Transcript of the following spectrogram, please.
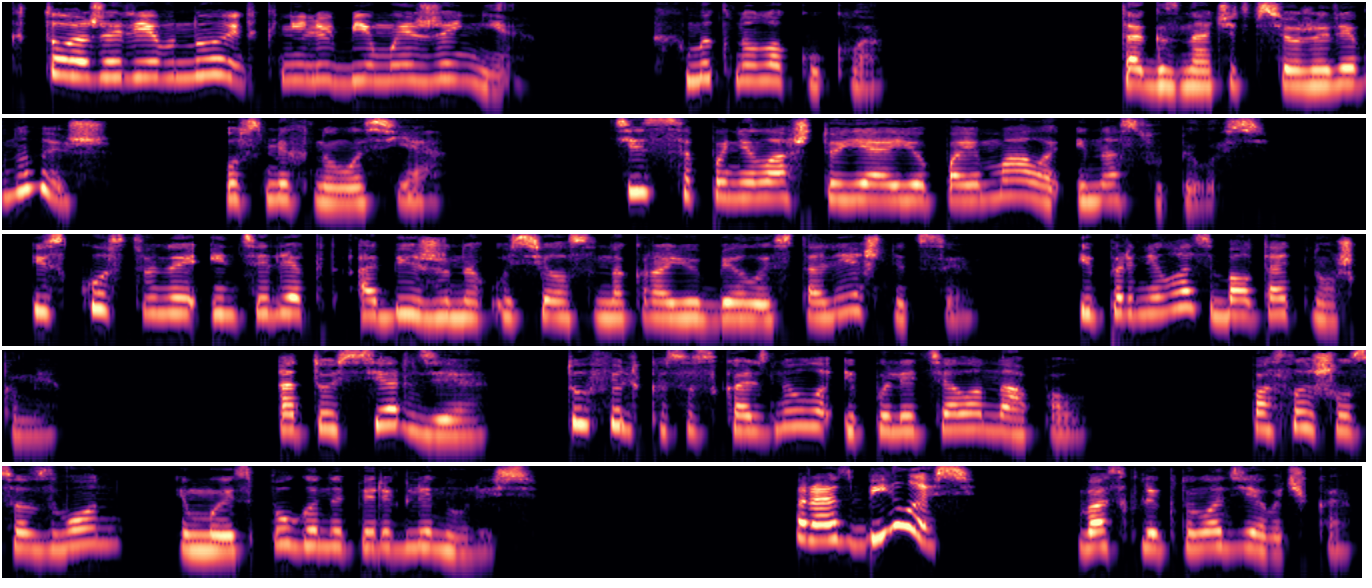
«Кто же ревнует к нелюбимой жене?» — хмыкнула кукла. «Так значит, все же ревнуешь?» — усмехнулась я. Тисса поняла, что я ее поймала и насупилась. Искусственный интеллект обиженно уселся на краю белой столешницы и принялась болтать ножками. От усердия туфелька соскользнула и полетела на пол. Послышался звон, и мы испуганно переглянулись. «Разбилась?» — воскликнула девочка.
